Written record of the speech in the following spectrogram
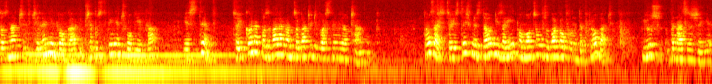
to znaczy wcielenie Boga i przebóstwienie człowieka, jest tym, co ikona pozwala nam zobaczyć własnymi oczami. To zaś, co jesteśmy zdolni za jej pomocą z uwagą kontemplować, już w nas żyje.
